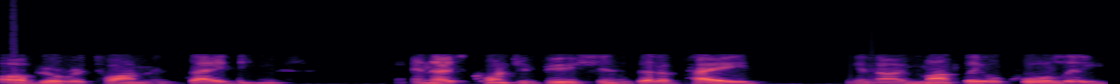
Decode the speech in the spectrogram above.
of your retirement savings and those contributions that are paid, you know, monthly or quarterly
